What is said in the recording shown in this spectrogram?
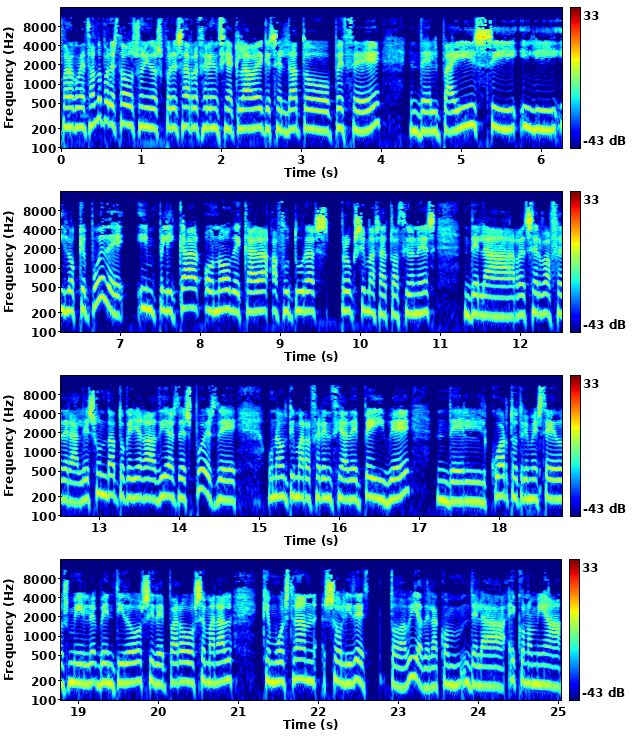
Bueno, comenzando por Estados Unidos, por esa referencia clave que es el dato PCE del país y, y, lo que puede implicar o no de cara a futuras próximas actuaciones de la Reserva Federal. Es un dato que llega días después de una última referencia de PIB del cuarto trimestre de 2022 y de paro semanal que muestran solidez todavía de la, de la economía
